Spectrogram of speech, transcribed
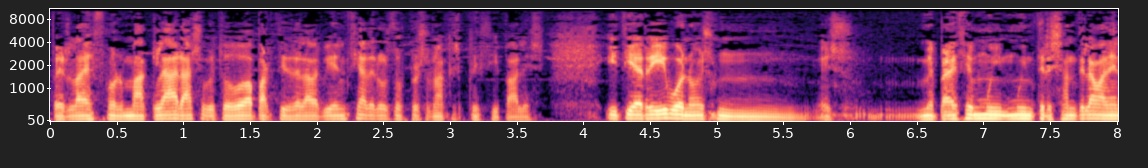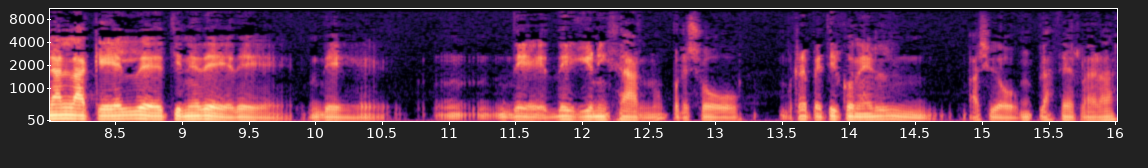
verla de forma clara, sobre todo a partir de la vivencia de los dos personajes principales. Y Thierry, bueno, es, un, es me parece muy, interesante la manera en la que él eh, tiene de, de guionizar, ¿no? Por eso repetir con él ha sido un placer, la verdad.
